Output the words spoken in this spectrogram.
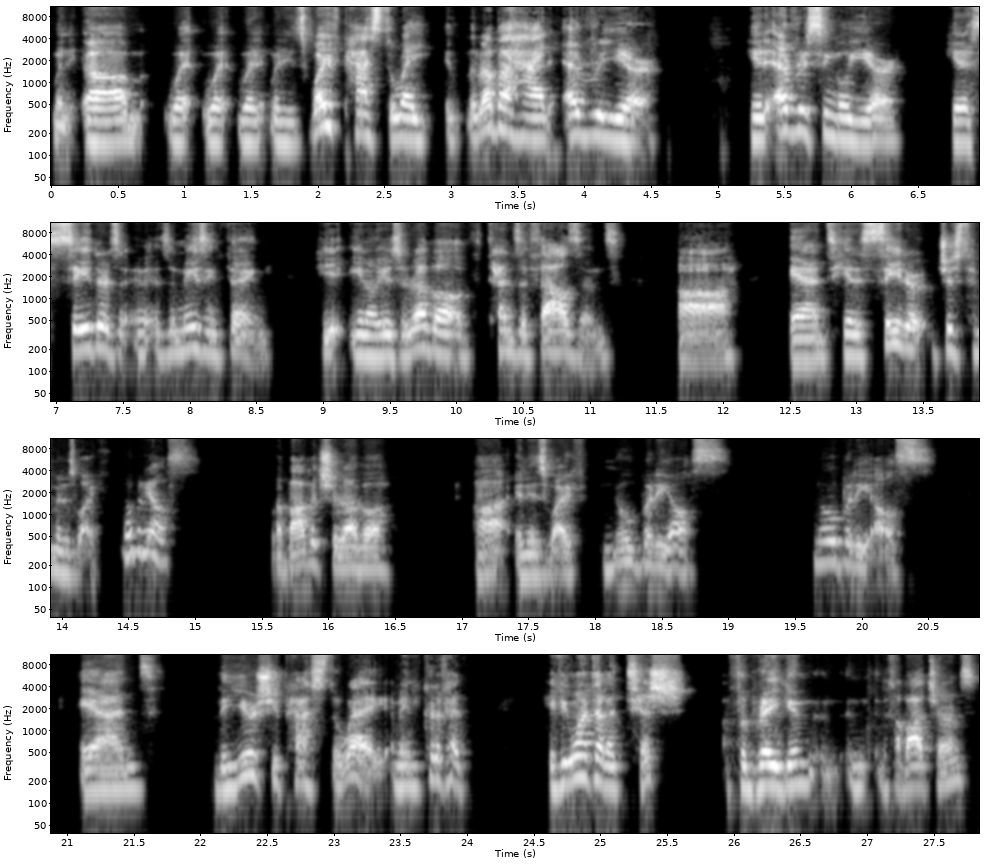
when um when when when his wife passed away, the Rebbe had every year he had every single year. He had a seder. It's, it's an amazing thing. He, you know, he was a rebbe of tens of thousands, uh, and he had a seder just him and his wife. Nobody else. Lubavitcher Rebbe uh, and his wife. Nobody else. Nobody else. And the year she passed away, I mean, he could have had, if he wanted to have a tish, for farbrengen in, in, Chabad terms,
